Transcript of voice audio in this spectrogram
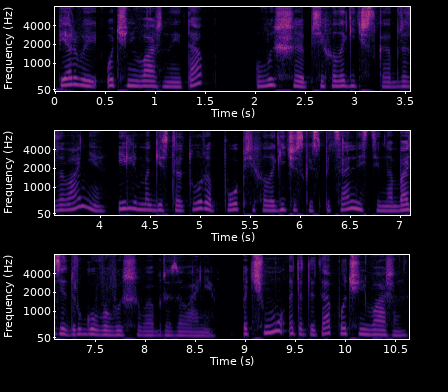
Первый очень важный этап высшее психологическое образование или магистратура по психологической специальности на базе другого высшего образования. Почему этот этап очень важен?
